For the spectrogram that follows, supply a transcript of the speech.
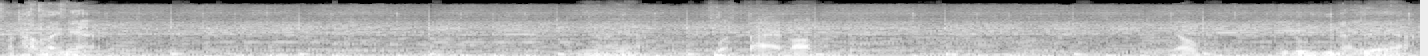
มาทำอะไรเนี่ยนี่อะไรอะขวดแตกเหรอ เดี๋ยว ไม่รู้อยู่ไหนเลยอะ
